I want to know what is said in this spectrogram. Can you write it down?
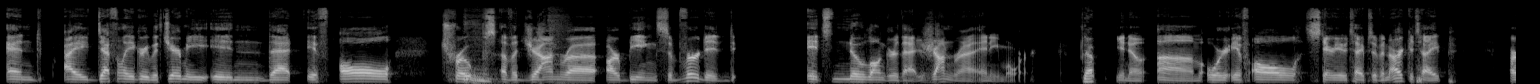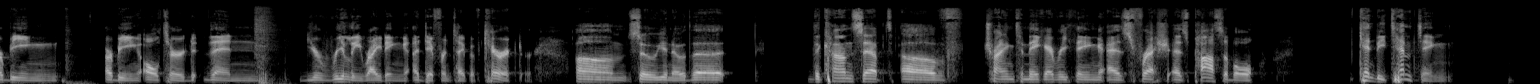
and I definitely agree with Jeremy in that if all tropes of a genre are being subverted, it's no longer that genre anymore. Yep. You know, um, or if all stereotypes of an archetype are being are being altered, then you're really writing a different type of character. Um, so you know the the concept of trying to make everything as fresh as possible can be tempting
